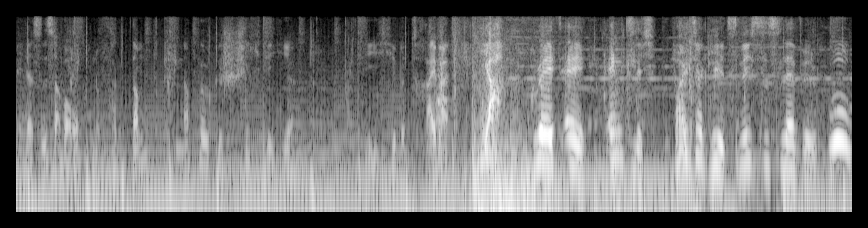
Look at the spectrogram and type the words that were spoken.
Ey, das ist aber auch eine verdammt knappe Geschichte hier, die ich hier betreibe. Ja, Great A, endlich. Weiter geht's, nächstes Level. Huh.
